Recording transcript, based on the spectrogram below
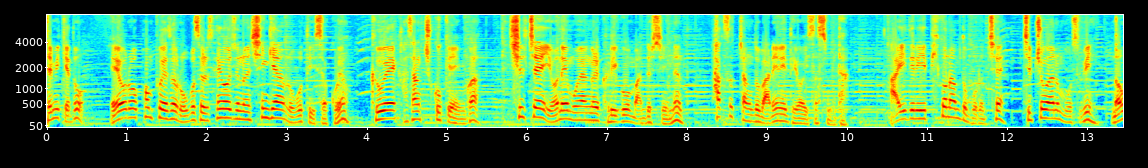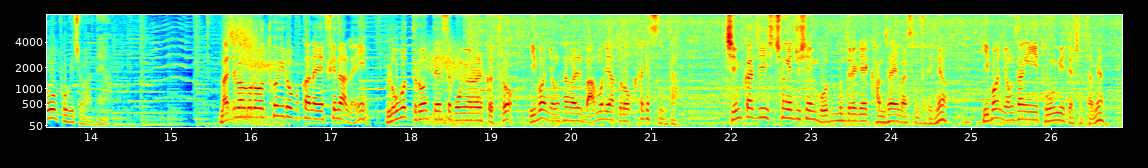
재밌게도 에어로 펌프에서 로봇을 세워주는 신기한 로봇도 있었고요. 그 외에 가상 축구 게임과 실제 연애 모양을 그리고 만들 수 있는 학습장도 마련이 되어 있었습니다. 아이들이 피곤함도 모른 채 집중하는 모습이 너무 보기 좋았네요. 마지막으로 토이 로봇 간의 피날레인 로봇 드론 댄스 공연을 끝으로 이번 영상을 마무리하도록 하겠습니다. 지금까지 시청해주신 모든 분들에게 감사의 말씀드리며 이번 영상이 도움이 되셨다면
